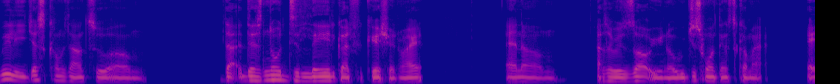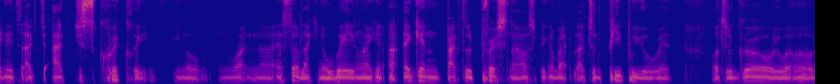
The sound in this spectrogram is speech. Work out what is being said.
really it just comes down to um that there's no delayed gratification, right? And um as a result, you know, we just want things to come out and it's like, like just quickly, you know, and whatnot. Instead of like you know waiting, like you know, again back to the person was speaking about, like to the people you're with or to the girl you're, or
